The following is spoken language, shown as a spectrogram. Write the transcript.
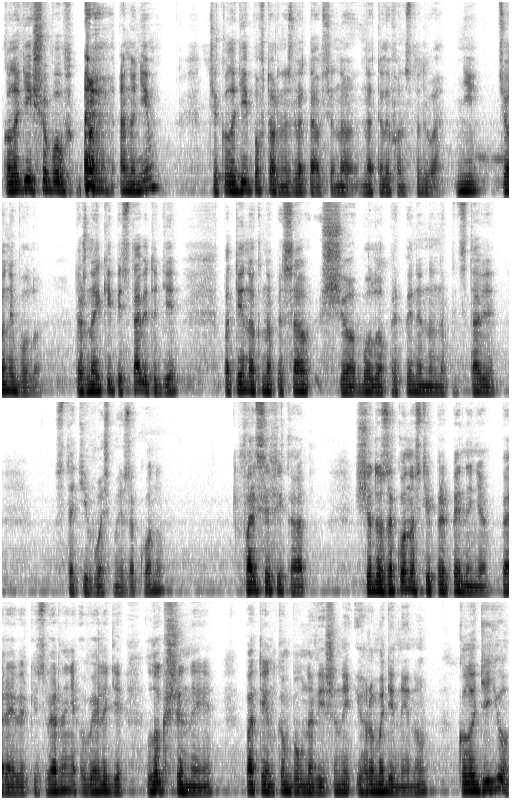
Колодій, що був анонім, чи колодій повторно звертався на, на телефон 102? Ні, цього не було. Тож на якій підставі тоді Патинок написав, що було припинено на підставі статті 8 закону фальсифікат щодо законності припинення перевірки звернення у вигляді локшини патинком був навішаний і громадянину колодію.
